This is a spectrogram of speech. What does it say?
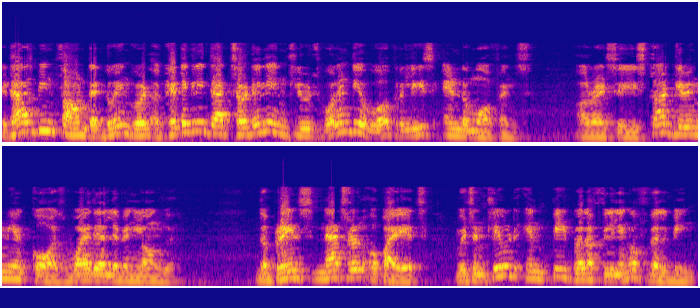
It has been found that doing good, a category that certainly includes volunteer work, release endomorphins. Alright, so you start giving me a cause why they are living longer. The brain's natural opiates, which include in people a feeling of well-being.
